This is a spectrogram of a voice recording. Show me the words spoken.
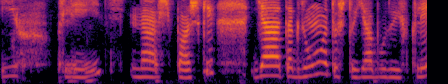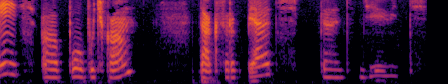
их клеить на шпажки. Я так думаю, то, что я буду их клеить э, по пучкам. Так, 45, 5, 9.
